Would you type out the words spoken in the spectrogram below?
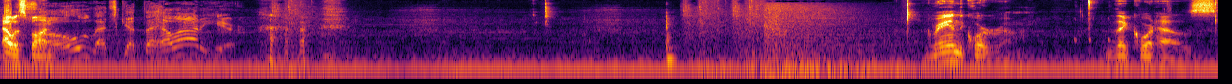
That was fun. So, let's get the hell out of here. Grand courtroom. The courthouse.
